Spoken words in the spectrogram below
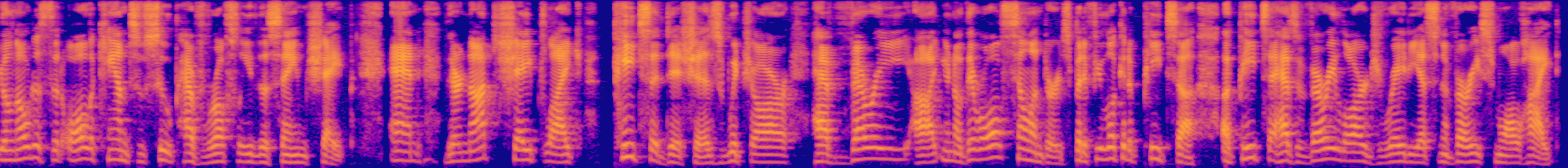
you'll notice that all the cans of soup have roughly the same shape. And they're not shaped like pizza dishes, which are have very, uh, you know, they're all cylinders. But if you look at a pizza, a pizza has a very large radius and a very small height.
